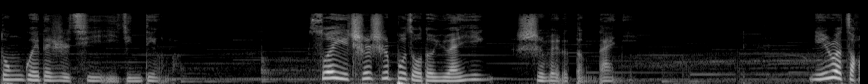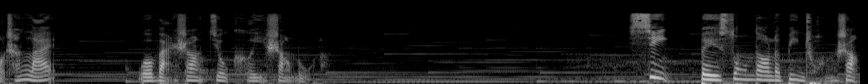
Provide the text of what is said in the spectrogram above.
东归的日期已经定了，所以迟迟不走的原因是为了等待你。你若早晨来，我晚上就可以上路了。”信被送到了病床上，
